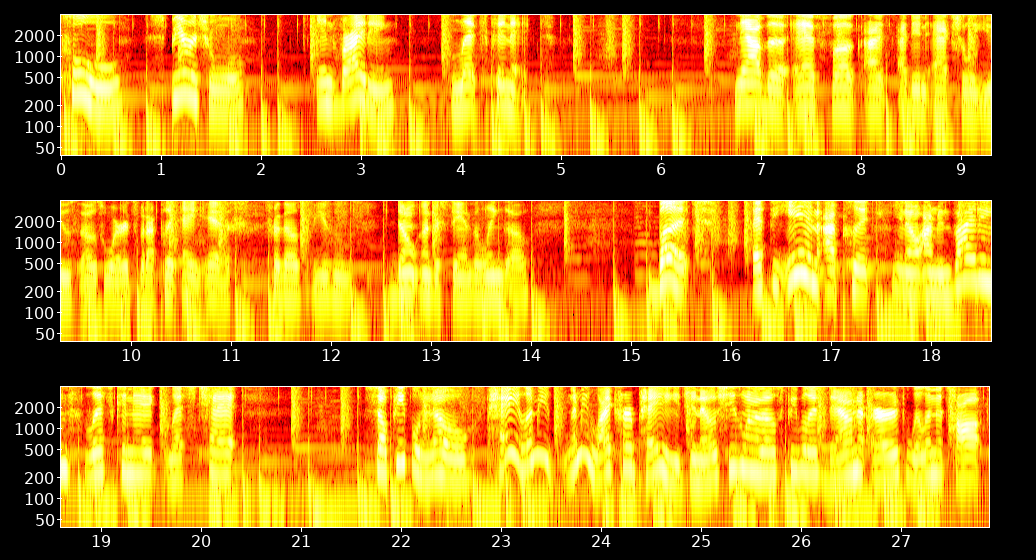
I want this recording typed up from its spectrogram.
cool, spiritual, inviting, let's connect. Now, the as fuck, I, I didn't actually use those words, but I put AF for those of you who don't understand the lingo. But at the end, I put, you know, I'm inviting, let's connect, let's chat, so people know hey let me let me like her page you know she's one of those people that's down to earth willing to talk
